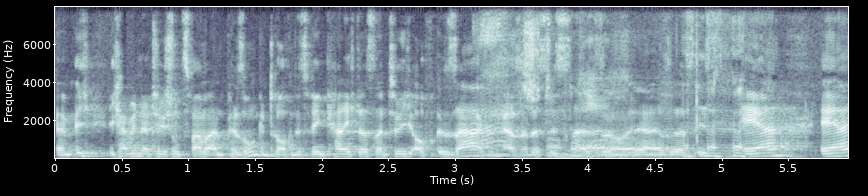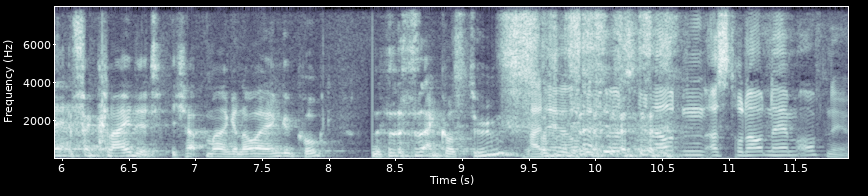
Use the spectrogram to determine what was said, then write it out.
ähm, ich ich habe ihn natürlich schon zweimal in Person getroffen, deswegen kann ich das natürlich auch sagen. Also das ist halt so. Ja, also das ist er, er verkleidet. Ich habe mal genauer hingeguckt. Das ist ein Kostüm. Hat er Astronauten, Astronautenhelm auf? Nee.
